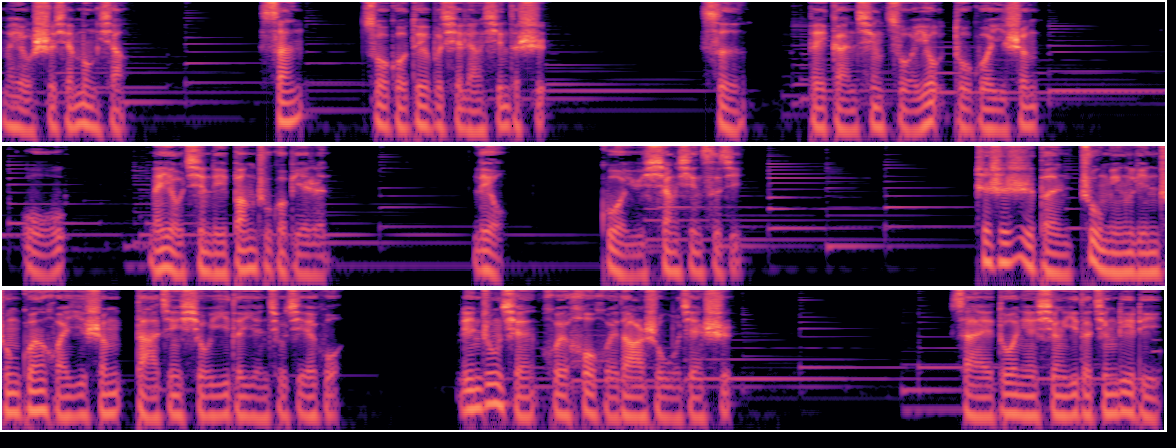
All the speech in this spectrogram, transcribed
没有实现梦想。三，做过对不起良心的事。四，被感情左右度过一生。五，没有尽力帮助过别人。六，过于相信自己。这是日本著名临终关怀医生大金秀一的研究结果。临终前会后悔的二十五件事。在多年行医的经历里，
